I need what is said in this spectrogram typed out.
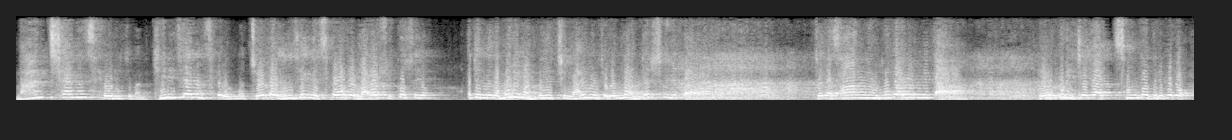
많지 않은 세월이지만 길지 않은 세월 뭐 제가 인생의 세월을 말할 수 있겠어요? 아직 내가 머리만 허옇지 나이는 저 얼마 안 됐습니다. 제가 4학년 후반입니다. 얼굴이 제가 성도들이 보고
